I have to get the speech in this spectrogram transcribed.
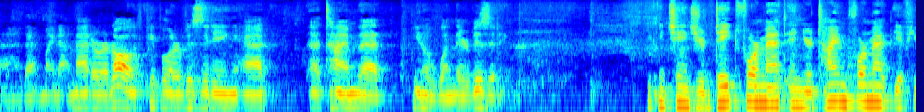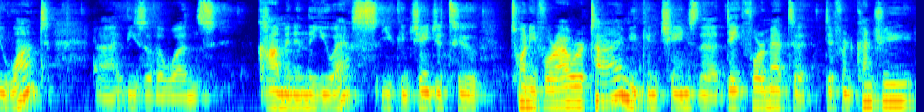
Uh, that might not matter at all if people are visiting at a time that, you know, when they're visiting. You can change your date format and your time format if you want. Uh, these are the ones common in the US. You can change it to 24-hour time. You can change the date format to different country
